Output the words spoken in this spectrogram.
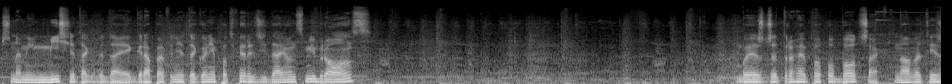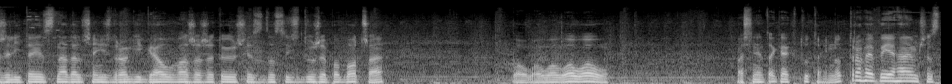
Przynajmniej mi się tak wydaje, gra pewnie tego nie potwierdzi, dając mi brąz. Bo jeżdżę trochę po poboczach, nawet jeżeli to jest nadal część drogi, gra uważa, że to już jest dosyć duże pobocze. Wow, wow, wow, wow, wow. Właśnie tak jak tutaj, no trochę wyjechałem przez,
